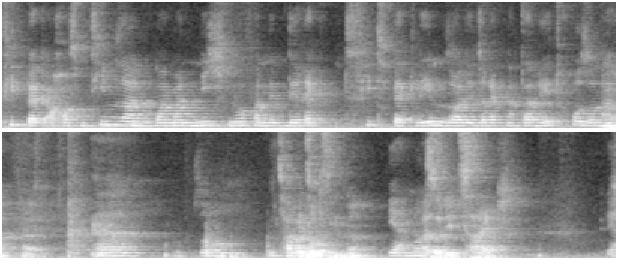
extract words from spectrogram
Feedback auch aus dem Team sein, wobei man nicht nur von dem Direktfeedback leben sollte, direkt nach der Retro, sondern ja, ja äh, so Aber nutzen, ne? Ja, nutzen. Also die Zeit. Ja.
